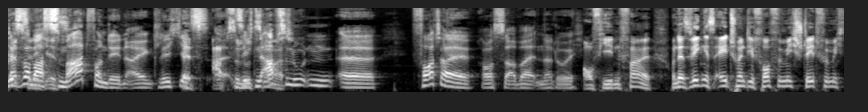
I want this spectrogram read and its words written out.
das ist aber blödsinnig smart von denen eigentlich, jetzt Ist äh, sich einen smart. absoluten äh, Vorteil rauszuarbeiten dadurch. Auf jeden Fall. Und deswegen ist A24 für mich, steht für mich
